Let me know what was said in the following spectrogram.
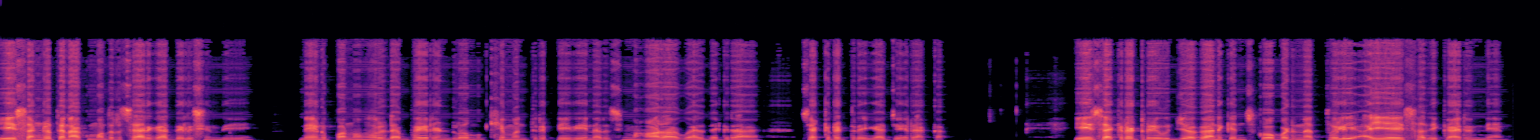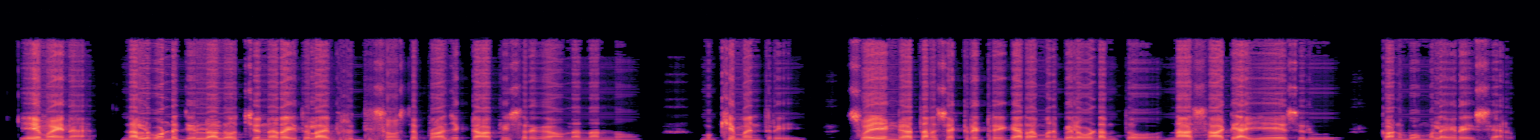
ఈ సంగతి నాకు మొదటిసారిగా తెలిసింది. నేను పంతొమ్మిది వందల డెబ్బై రెండులో ముఖ్యమంత్రి పివి నరసింహారావు గారి దగ్గర సెక్రటరీగా చేరాక. ఈ సెక్రటరీ ఉద్యోగానికి ఎంచుకోబడిన తొలి ఐఏఎస్ అధికారిని నేను. ఏమైనా? నల్గొండ జిల్లాలో చిన్న రైతుల అభివృద్ధి సంస్థ ప్రాజెక్ట్ ఆఫీసర్గా ఉన్న నన్ను ముఖ్యమంత్రి స్వయంగా తన సెక్రటరీగా రమ్మని పిలవడంతో నా సాటి ఐఏఎస్లు కనుబొమ్మలు ఎగరేశారు.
